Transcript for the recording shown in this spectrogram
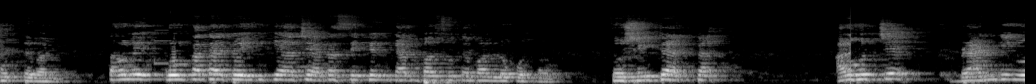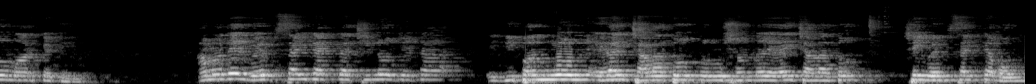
করতে পারি, তাহলে কলকাতায় তো এদিকে আছে একটা সেকেন্ড ক্যাম্পাস হতে পারল কোথাও। তো সেইটা একটা, আর হচ্ছে ব্র্যান্ডিং ও মার্কেটিং আমাদের ওয়েবসাইট একটা ছিল যেটা দীপাঞ্জন এরাই চালাতো অনুসন্ধান এরাই চালাতো, সেই ওয়েবসাইটটা বন্ধ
